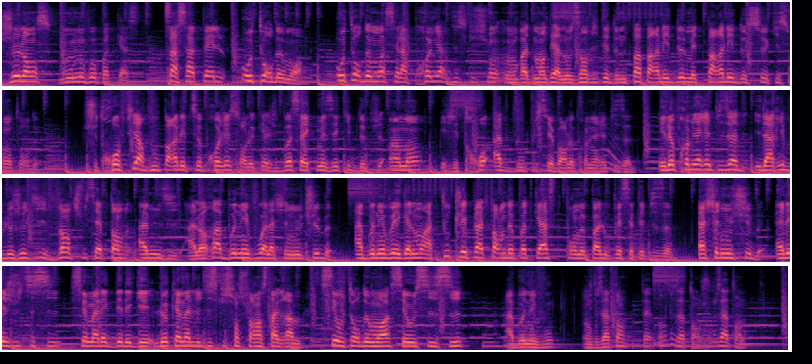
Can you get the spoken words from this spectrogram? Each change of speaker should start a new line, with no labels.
je lance mon nouveau podcast. Ça s'appelle Autour de moi. Autour de moi, c'est la première discussion où on va demander à nos invités de ne pas parler d'eux, mais de parler de ceux qui sont autour d'eux. Je suis trop fier de vous parler de ce projet sur lequel je bosse avec mes équipes depuis un an et j'ai trop hâte que vous puissiez voir le premier épisode. Et le premier épisode, il arrive le jeudi 28 septembre à midi. Alors abonnez-vous à la chaîne YouTube. Abonnez-vous également à toutes les plateformes de podcast pour ne pas louper cet épisode. La chaîne YouTube, elle est juste ici. C'est Malek Délégué. Le canal de discussion sur Instagram, c'est autour de moi, c'est aussi ici. Abonnez-vous. On vous attend. On vous attend. Je vous attends.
